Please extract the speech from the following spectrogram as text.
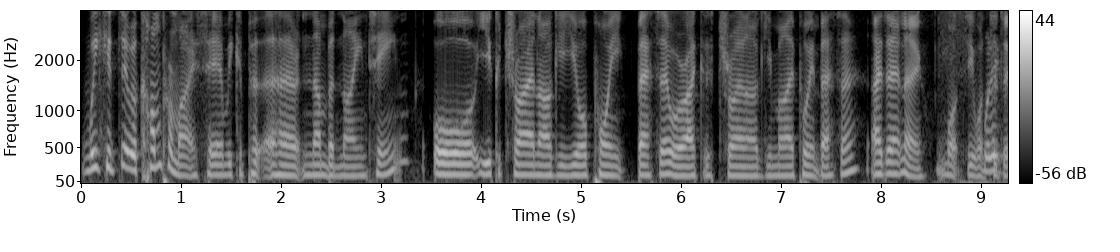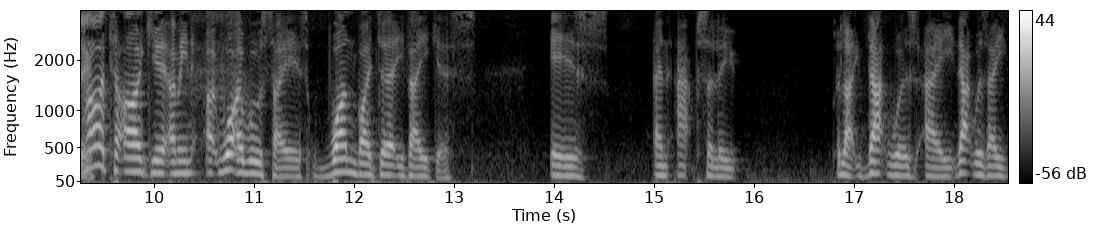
we could do a compromise here. We could put her at number nineteen, or you could try and argue your point better, or I could try and argue my point better. I don't know. What do you want Well, to it's do? hard to argue. I mean, uh, what I will say is one by Dirty Vegas is an absolute like that was a that was a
